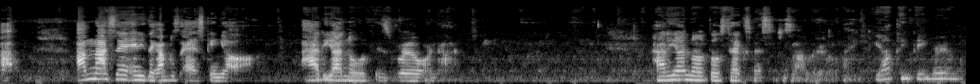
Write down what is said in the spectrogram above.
I, I'm not saying anything. I'm just asking y'all. How do y'all know if it's real or not? How do y'all know if those text messages are real? Like, y'all think they real?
